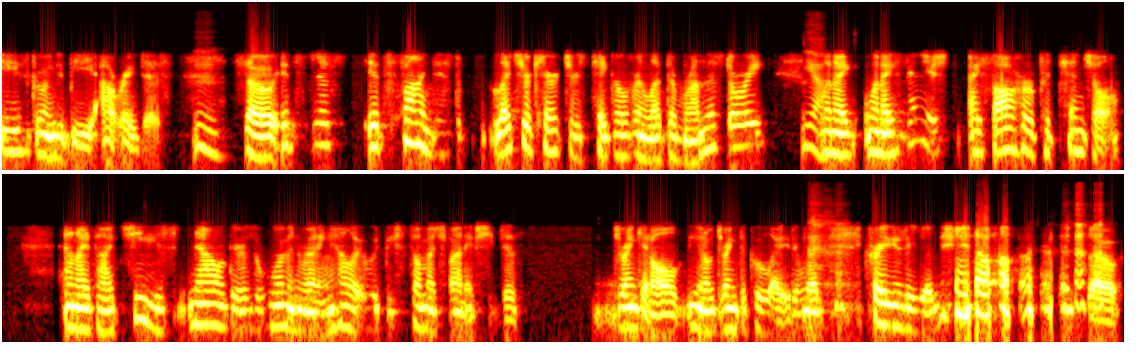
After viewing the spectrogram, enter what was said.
she's going to be outrageous. Mm. So it's just it's fun just to let your characters take over and let them run the story. Yeah. When I when I finished, I saw her potential and I thought, geez, now there's a woman running hell. It would be so much fun if she just drank it all, you know, drank the Kool Aid and went crazy, and you know. and so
